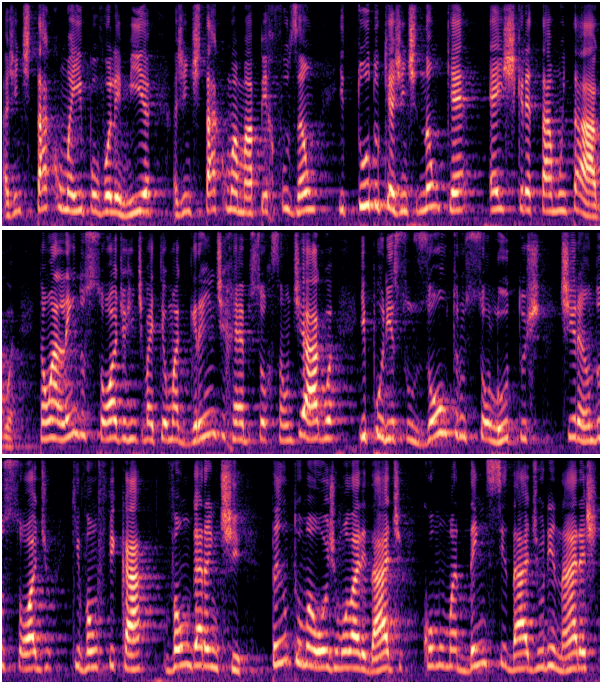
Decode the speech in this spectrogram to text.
A gente está com uma hipovolemia, a gente está com uma má perfusão e tudo que a gente não quer é excretar muita água. Então, além do sódio, a gente vai ter uma grande reabsorção de água e por isso os outros solutos, tirando o sódio, que vão ficar, vão garantir tanto uma osmolaridade como uma densidade urinárias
